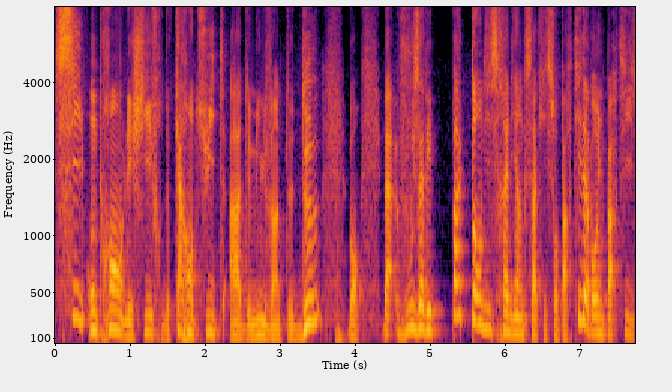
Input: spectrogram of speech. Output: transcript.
si on prend les chiffres de 48 à 2022, bon, bah vous avez pas tant d'Israéliens que ça qui sont partis. D'abord, une partie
